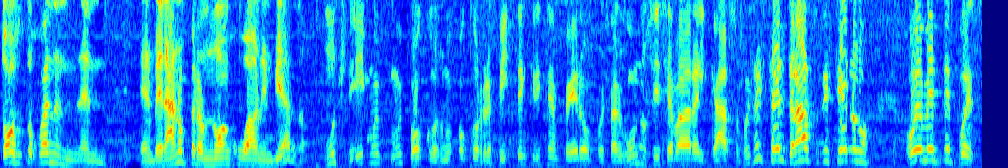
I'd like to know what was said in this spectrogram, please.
todos estos juegan en, en, verano, pero no han jugado en invierno. Mucho. Sí, muy, muy pocos, muy pocos repiten, Cristian, pero pues algunos sí se va a dar el caso. Pues ahí está el draft, Cristiano. Obviamente, pues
